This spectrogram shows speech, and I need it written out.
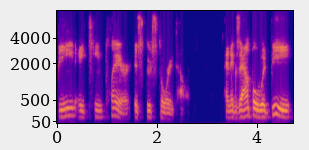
being a team player is through storytelling. An example would be,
